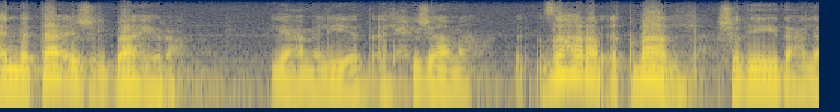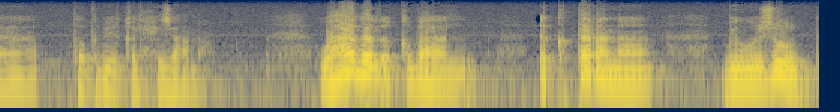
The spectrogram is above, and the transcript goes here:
النتائج الباهرة لعملية الحجامة ظهر إقبال شديد على تطبيق الحجامة. وهذا الإقبال اقترن بوجود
